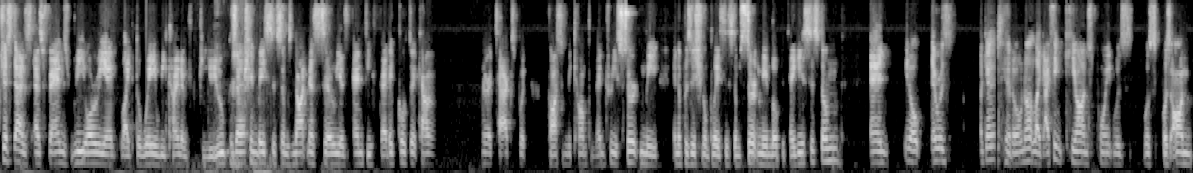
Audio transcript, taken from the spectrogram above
just as as fans reorient like the way we kind of view possession based systems, not necessarily as antithetical to counter attacks, but possibly complementary. Certainly in a positional play system, certainly in Lopetegui's system, and you know there was against Girona. Like I think Kiyan's point was was was on.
